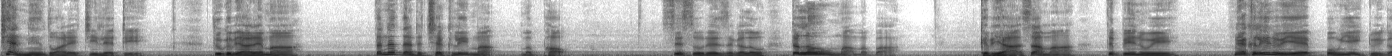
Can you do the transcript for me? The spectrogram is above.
ဖြတ်နှင်းသွားတဲ့ကြီးလက်တေးသူ့ကြပြားထဲမှာတနက်တန်တစ်ချက်ကလေးမှမဖောက်စစ်ဆိုတဲ့စကလုံးတစ်လုံးမှမပါကြပြားအစမှာတစ်ပင်တွေငှက်ကလေးတွေရဲ့ပုံရိပ်တွေက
